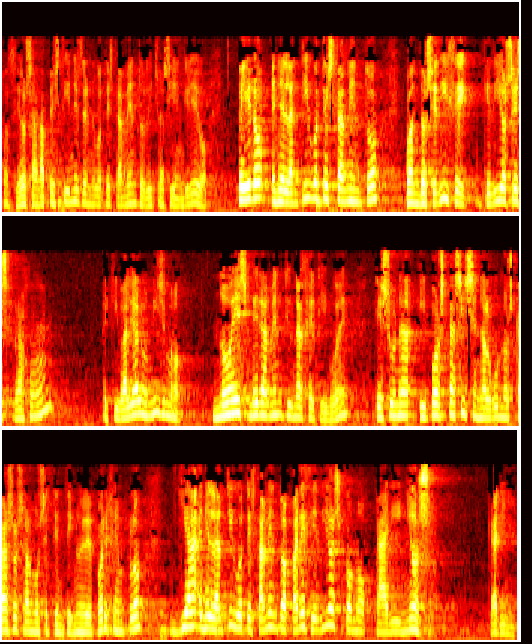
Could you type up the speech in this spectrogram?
Joseos Agapestines del Nuevo Testamento, dicho así en griego. Pero en el Antiguo Testamento, cuando se dice que Dios es Rahum, equivale a lo mismo. No es meramente un adjetivo, ¿eh? es una hipóstasis en algunos casos, Salmo 79, por ejemplo. Ya en el Antiguo Testamento aparece Dios como cariñoso, cariño.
